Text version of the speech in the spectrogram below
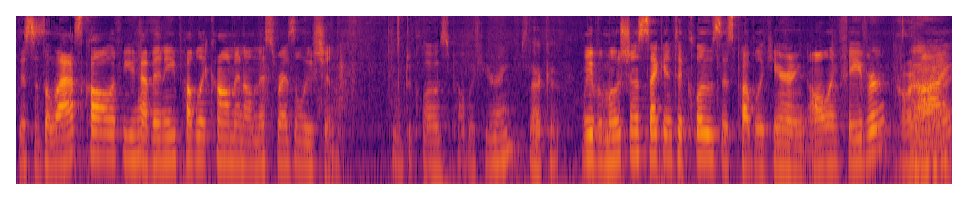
This is the last call if you have any public comment on this resolution. Move to close public hearing? Second. We have a motion, a second, to close this public hearing. All in favor? Aye.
